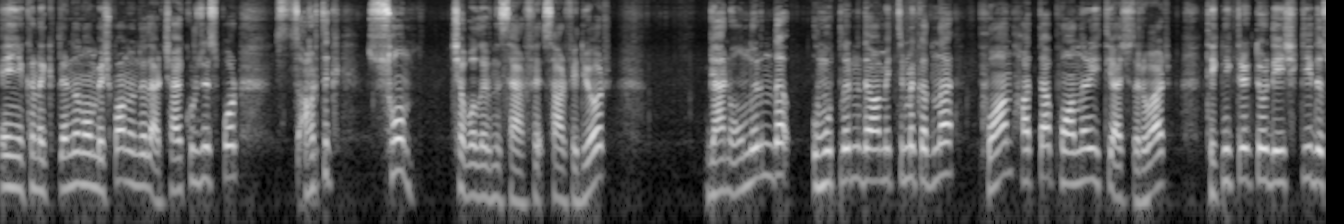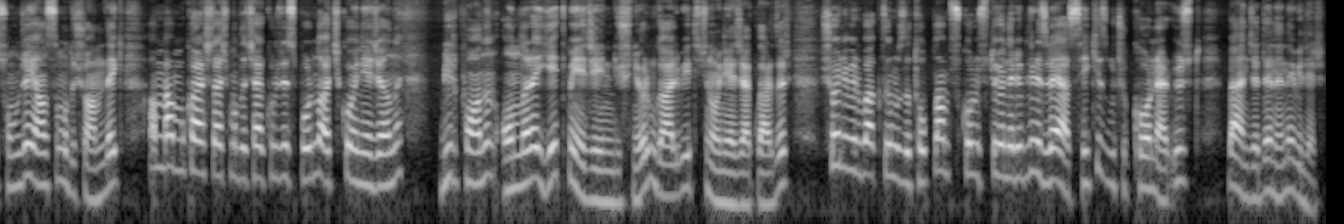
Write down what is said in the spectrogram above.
En yakın rakiplerinden 15 puan öndeler. Çaykur Rizespor artık son çabalarını sarf, ediyor. Yani onların da umutlarını devam ettirmek adına puan hatta puanlara ihtiyaçları var. Teknik direktör değişikliği de sonuca yansımadı şu an dek. Ama ben bu karşılaşmada Çaykur Rizespor'un da açık oynayacağını bir puanın onlara yetmeyeceğini düşünüyorum. Galibiyet için oynayacaklardır. Şöyle bir baktığımızda toplam skor üstü önerebiliriz veya 8.5 korner üst bence denenebilir.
